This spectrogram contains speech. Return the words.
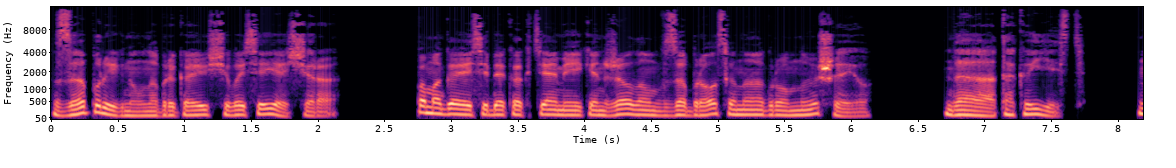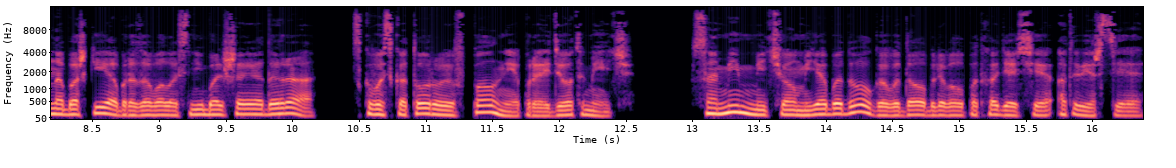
запрыгнул на брыкающегося ящера. Помогая себе когтями и кинжалом, взобрался на огромную шею. Да, так и есть. На башке образовалась небольшая дыра, сквозь которую вполне пройдет меч. Самим мечом я бы долго выдалбливал подходящее отверстие,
